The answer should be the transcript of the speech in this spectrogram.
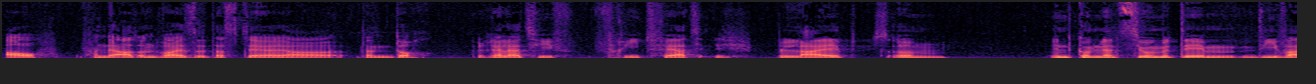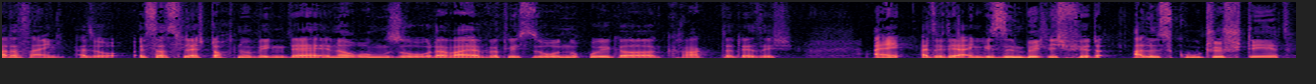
auch von der Art und Weise, dass der ja dann doch relativ friedfertig bleibt, ähm, in Kombination mit dem, wie war das eigentlich, also ist das vielleicht doch nur wegen der Erinnerung so oder war er wirklich so ein ruhiger Charakter, der sich, also der eigentlich sinnbildlich für alles Gute steht?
